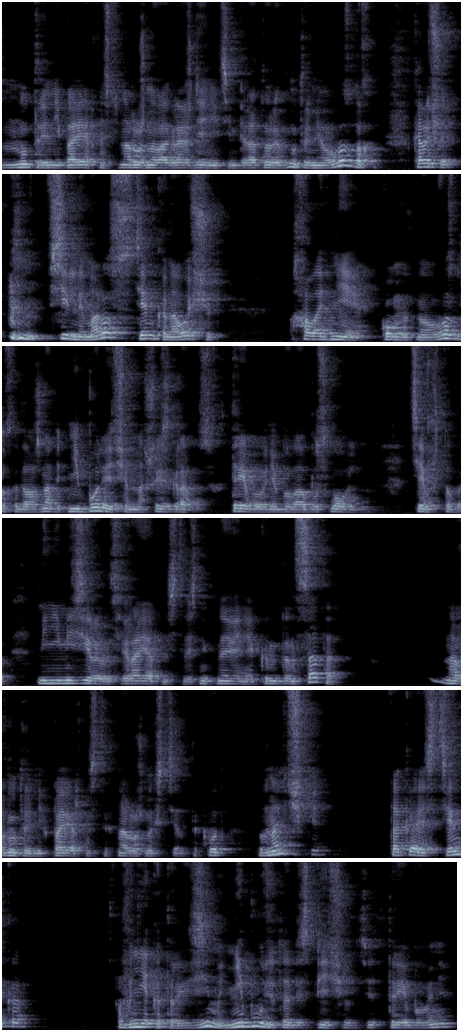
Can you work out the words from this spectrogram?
внутренней поверхностью наружного ограждения и температурой внутреннего воздуха. Короче, в сильный мороз стенка на ощупь холоднее комнатного воздуха должна быть не более чем на 6 градусов. Требование было обусловлено тем, чтобы минимизировать вероятность возникновения конденсата на внутренних поверхностях наружных стен. Так вот, в Нальчике такая стенка в некоторые зимы не будет обеспечивать это требование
